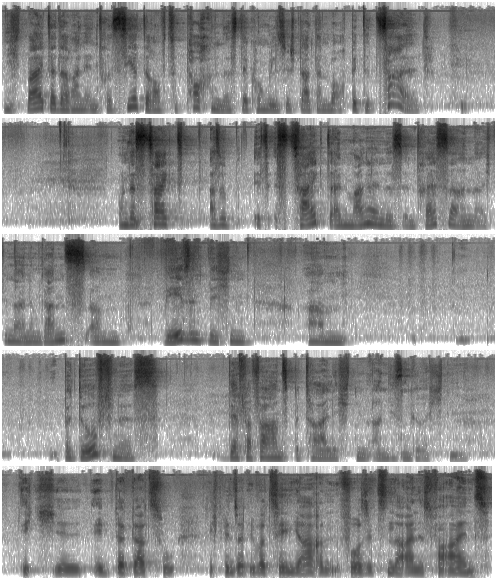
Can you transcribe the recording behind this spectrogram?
nicht weiter daran interessiert, darauf zu pochen, dass der kongolesische Staat dann aber auch bitte zahlt. Und das zeigt, also es, es zeigt ein mangelndes Interesse an, ich bin einem ganz ähm, wesentlichen ähm, Bedürfnis der Verfahrensbeteiligten an diesen Gerichten. Ich, äh, dazu, ich bin seit über zehn Jahren Vorsitzender eines Vereins,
